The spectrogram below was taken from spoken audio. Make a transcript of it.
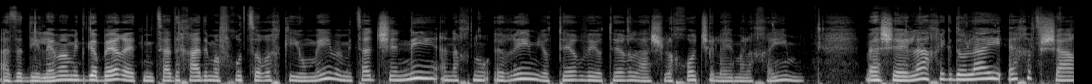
אז הדילמה מתגברת, מצד אחד הם הפכו צורך קיומי, ומצד שני אנחנו ערים יותר ויותר להשלכות שלהם על החיים. והשאלה הכי גדולה היא איך אפשר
